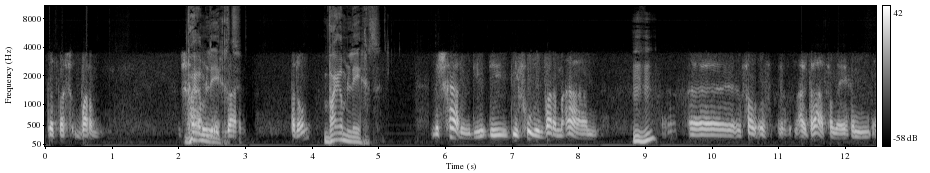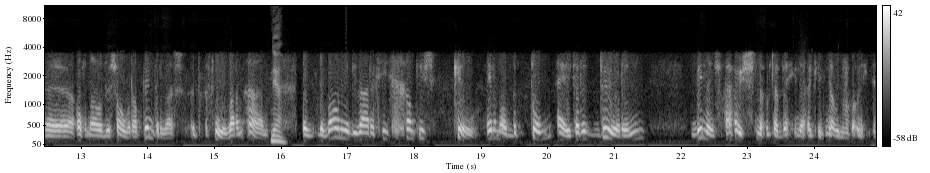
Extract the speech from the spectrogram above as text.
dat was warm. Schaduwen licht. pardon? Warm licht. De schaduw, die, die, die voelde warm aan. Mhm. Eh, van, of, uiteraard vanwege, eh, of het nou de zomer of winter was. Het voelde warm aan. Ja. De, de woningen die waren gigantisch kil. Helemaal beton, ijzeren deuren. Binnenshuis, nota bene, uit die noodwoningen.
